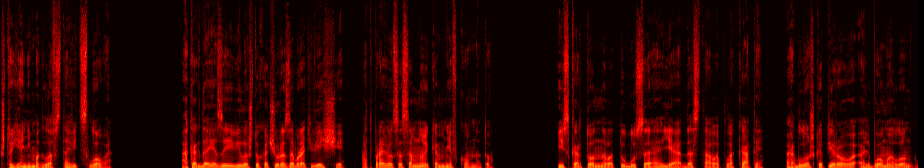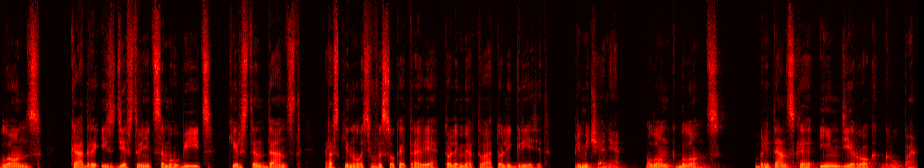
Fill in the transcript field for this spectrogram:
что я не могла вставить слово. А когда я заявила, что хочу разобрать вещи, отправился со мной ко мне в комнату. Из картонного тубуса я достала плакаты. Обложка первого альбома «Long Blondes», кадры из «Девственниц-самоубийц», Кирстен Данст раскинулась в высокой траве, то ли мертва, то ли грезит. Примечание. «Long Blondes» — британская инди-рок-группа.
